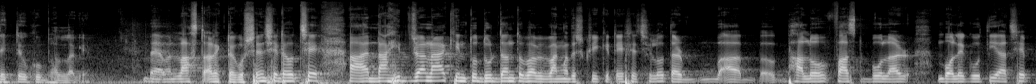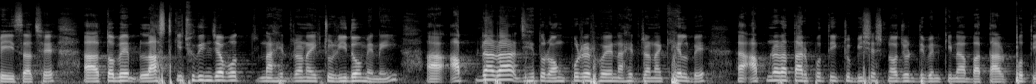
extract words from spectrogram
দেখতেও খুব ভালো লাগে। লাস্ট আরেকটা কোশ্চেন সেটা হচ্ছে নাহিদ রানা কিন্তু দুর্দান্তভাবে বাংলাদেশ ক্রিকেটে এসেছিল। তার ভালো ফাস্ট বোলার বলে গতি আছে পেস আছে। তবে লাস্ট কিছুদিন যাবৎ নাহিদ রানা একটু রিদমে নেই। আপনারা যেহেতু রংপুরের হয়ে নাহিদ রানা খেলবে আপনারা তার প্রতি একটু বিশেষ নজর দিবেন কিনা বা তার প্রতি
